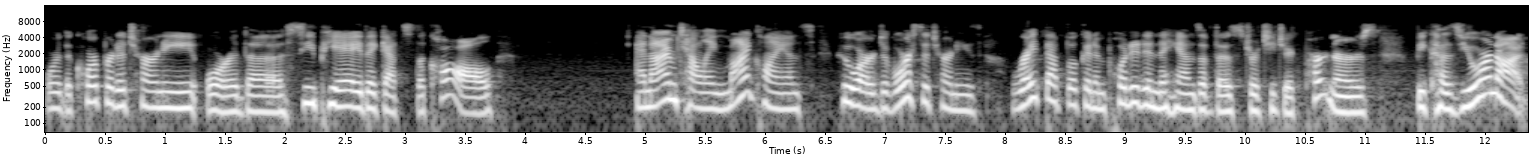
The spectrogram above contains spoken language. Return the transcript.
or the corporate attorney or the CPA that gets the call. And I'm telling my clients who are divorce attorneys, write that book and put it in the hands of those strategic partners because you're not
